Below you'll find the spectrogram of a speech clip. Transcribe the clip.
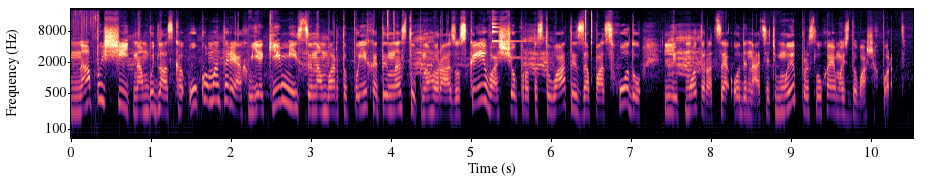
Напишіть нам, будь ласка, у коментарях, в яке місце нам варто поїхати наступного разу з Києва, щоб протестувати запас ходу ліпмотора. Це 11. Ми прислухаємось до ваших порад.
